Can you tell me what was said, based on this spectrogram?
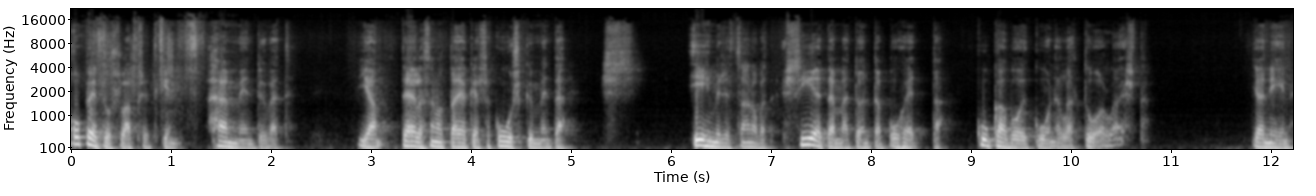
opetuslapsetkin hämmentyvät. Ja täällä sanotaan jakeessa 60, ihmiset sanovat sietämätöntä puhetta kuka voi kuunnella tuollaista? Ja niin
